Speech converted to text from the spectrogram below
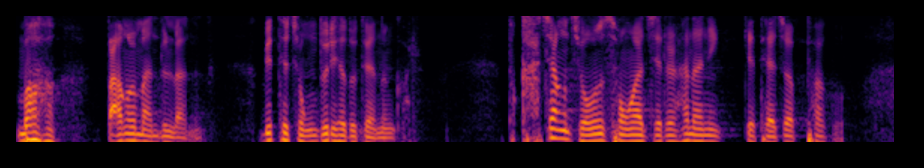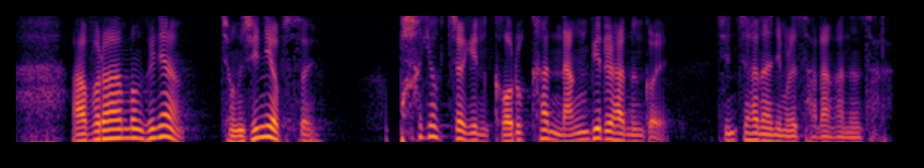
막 빵을 만들라는 거 밑에 종들이 해도 되는 걸. 또 가장 좋은 송아지를 하나님께 대접하고 아브라함은 그냥 정신이 없어요. 파격적인 거룩한 낭비를 하는 거예요. 진짜 하나님을 사랑하는 사람.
